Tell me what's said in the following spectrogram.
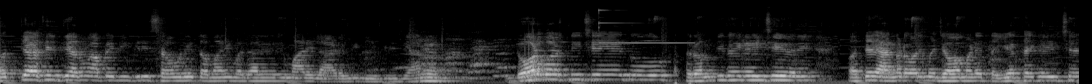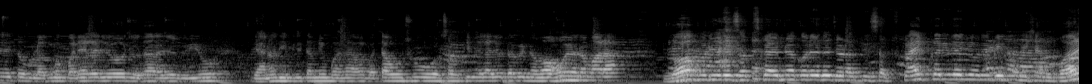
અત્યારથી ધ્યાનો આપણી દીકરી સૌની તમારી બધાની મારી લાડલી દીકરી. ધ્યાનો દોઢ વર્ષની છે તો રમતી થઈ ગઈ છે અને અત્યારે આંગણવાડીમાં જવા માટે તૈયાર થઈ ગઈ છે. તો બ્લોગમાં બને રહેજો, જોતા રહેજો વીડિયો. ધ્યાનો દીકરી તમને બનાવ બતાવું છું. સૌથી પહેલાં જો તમે નવા હોય અને મારા બ્લોગ વિડીયોને સબસ્ક્રાઇબ ન કર્યો તો ઝડપથી સબસ્ક્રાઇબ કરી દેજો અને બે નિશાન ઉપર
